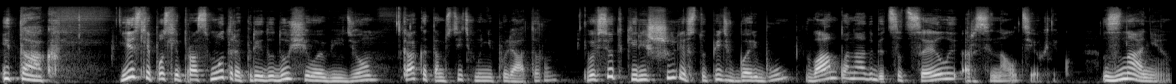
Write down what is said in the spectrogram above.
Итак, если после просмотра предыдущего видео «Как отомстить манипулятору» вы все-таки решили вступить в борьбу, вам понадобится целый арсенал техник. Знания.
